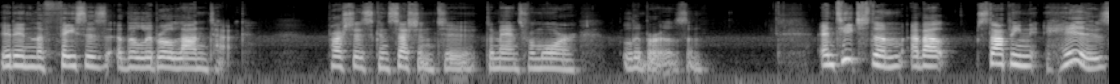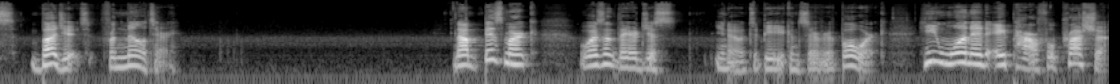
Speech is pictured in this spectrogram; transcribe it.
it in the faces of the liberal Landtag, Prussia's concession to demands for more liberalism, and teach them about stopping his budget for the military. Now, Bismarck wasn't there just, you know, to be a conservative bulwark. He wanted a powerful Prussia.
